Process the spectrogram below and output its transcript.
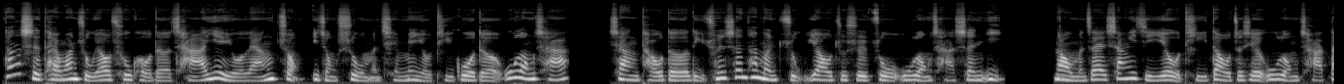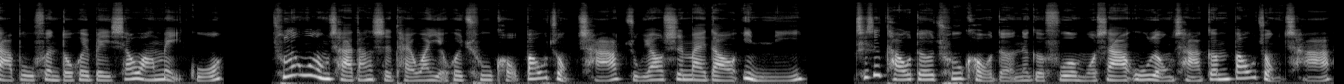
当时台湾主要出口的茶叶有两种，一种是我们前面有提过的乌龙茶，像陶德、李春生他们主要就是做乌龙茶生意。那我们在上一集也有提到，这些乌龙茶大部分都会被销往美国。除了乌龙茶，当时台湾也会出口包种茶，主要是卖到印尼。其实陶德出口的那个福尔摩沙乌龙茶跟包种茶，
